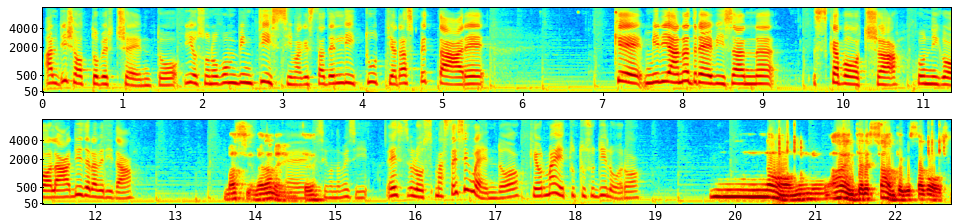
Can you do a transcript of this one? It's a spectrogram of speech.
al 18%. Io sono convintissima che state lì tutti ad aspettare che Miriana Trevisan scapoccia con Nicola. Dite la verità. Ma sì, veramente. Eh, secondo me sì. E lo- ma stai seguendo? Che ormai è tutto su di loro? Mm, No, ah, interessante questa cosa.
